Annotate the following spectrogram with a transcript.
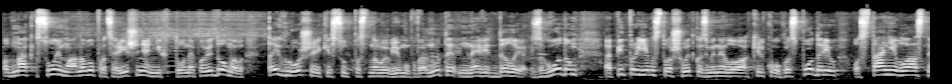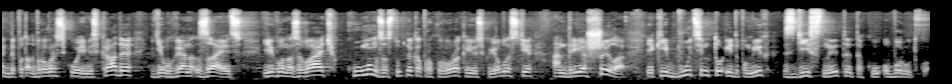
Однак Сулейманову про це рішення ніхто не повідомив. Та й гроші, які суд постановив йому повернути, не віддали. Згодом е, підприємство швидко змінило кількох господарів. Останній власник, депутат Броварської міськради Євген Заєць. Його називають кумом заступника прокурора Київської області Андрія Шила, який буцімто і допоміг здійснити таку оборудку.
